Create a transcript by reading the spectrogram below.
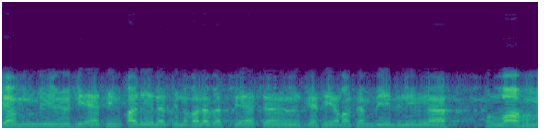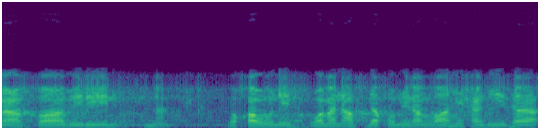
كم من فئة قليلة غلبت فئة كثيرة بإذن الله والله مع الصابرين. نعم. وقوله ومن أصدق من الله حديثا.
